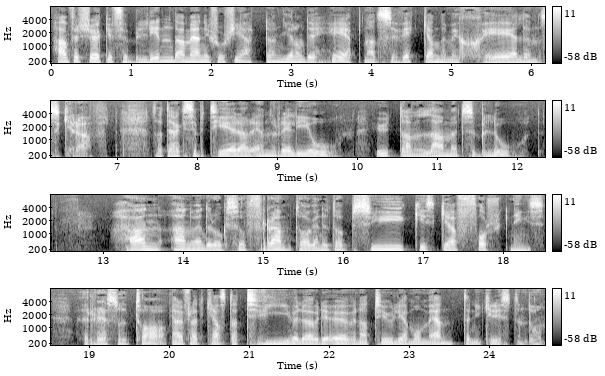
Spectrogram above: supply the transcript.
Han försöker förblinda människors hjärtan genom det häpnadsväckande med själens kraft. Så att de accepterar en religion utan Lammets blod. Han använder också framtagandet av psykiska forsknings resultat för att kasta tvivel över de övernaturliga momenten i kristendomen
